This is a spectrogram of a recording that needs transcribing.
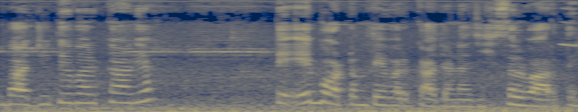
ਬਾਜੂ ਤੇ ਵਰਕ ਆ ਗਿਆ ਤੇ ਇਹ ਬਾਟਮ ਤੇ ਵਰਕ ਆ ਜਾਣਾ ਜੀ, ਸਲਵਾਰ ਤੇ।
